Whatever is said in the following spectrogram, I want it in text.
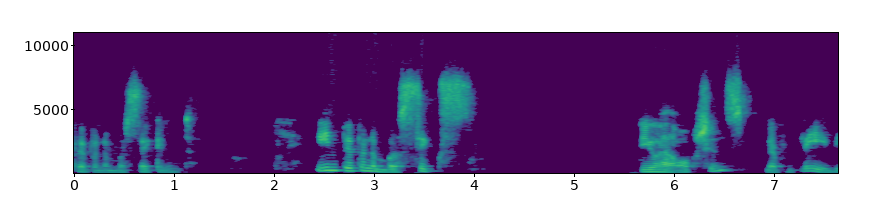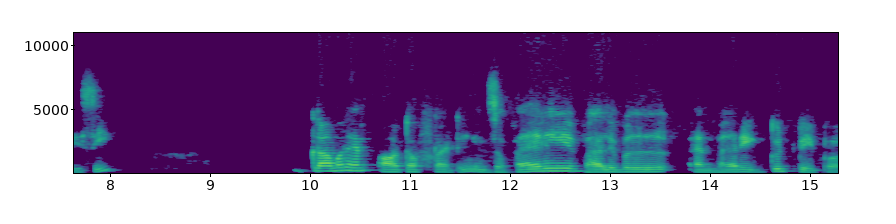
paper number second in paper number six you have options definitely abc grammar and art of writing is a very valuable and very good paper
